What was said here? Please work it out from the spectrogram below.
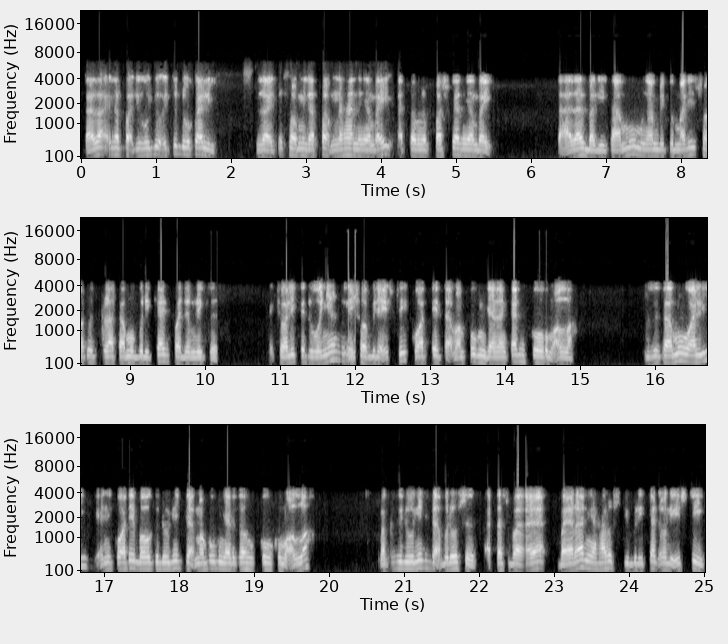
Talak yang dapat dirujuk itu dua kali. Setelah itu suami dapat menahan dengan baik atau melepaskan dengan baik. Tak halal bagi kamu mengambil kembali suatu telah kamu berikan kepada mereka. Kecuali keduanya, suami dan isteri, khawatir tak mampu menjalankan hukum Allah. Jika kamu wali, yang ini khawatir bahawa keduanya tidak mampu menjalankan hukum-hukum Allah, maka keduanya tidak berdosa atas bayaran yang harus diberikan oleh isteri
